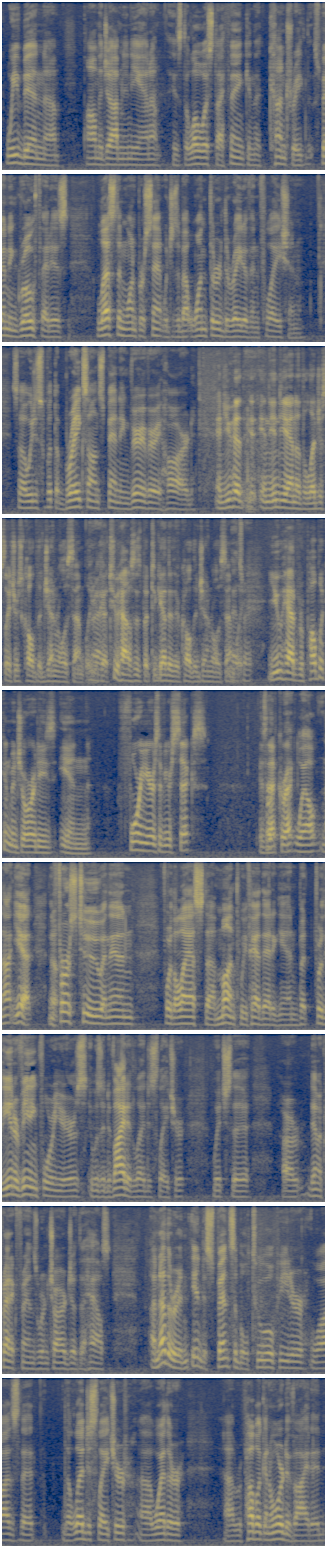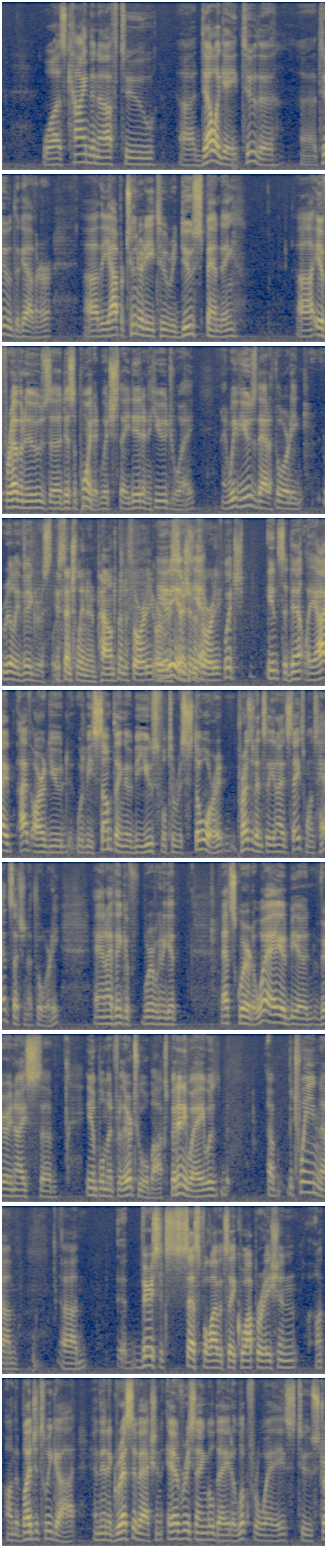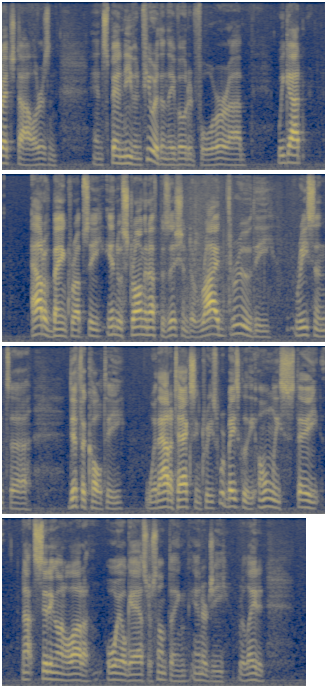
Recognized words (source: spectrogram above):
we've been uh, on the job in Indiana is the lowest, I think, in the country. Spending growth, that is, less than 1%, which is about one third the rate of inflation. So we just put the brakes on spending very, very hard. And you had, in Indiana, the legislature is called the General Assembly. Right. You've got two houses, but together they're called the General Assembly. That's right. You had Republican majorities in four years of your six. Is For, that correct? Well, not yet. The no. first two, and then for the last uh, month, we've had that again. But for the intervening four years, it was a divided legislature, which the, our Democratic friends were in charge of the House. Another in, indispensable tool, Peter, was that the legislature, uh, whether uh, Republican or divided, was kind enough to uh, delegate to the uh, to the governor uh, the opportunity to reduce spending uh, if revenues disappointed, which they did in a huge way, and we've used that authority really vigorously. Essentially, an impoundment authority or it a rescission is, yeah, authorority, which incidentally, I, have argued would be something that would be useful to restore. It. Presidents of the United States once had such an authority, and I think if we're ever going to get that squared away, it'd be a very nice uh, implement for their toolbox. But anyway, it was uh, between um, uh, very successful, I would say, cooperation on, on the budgets we got, and then aggressive action every single day to look for ways to stretch dollars and, and spend even fewer than they voted for. Uh, we got out of bankruptcy into a strong enough position to ride through the recent uh, difficulty without a tax increase. We're basically the only state not sitting on a lot of oil, gas, or something energy related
